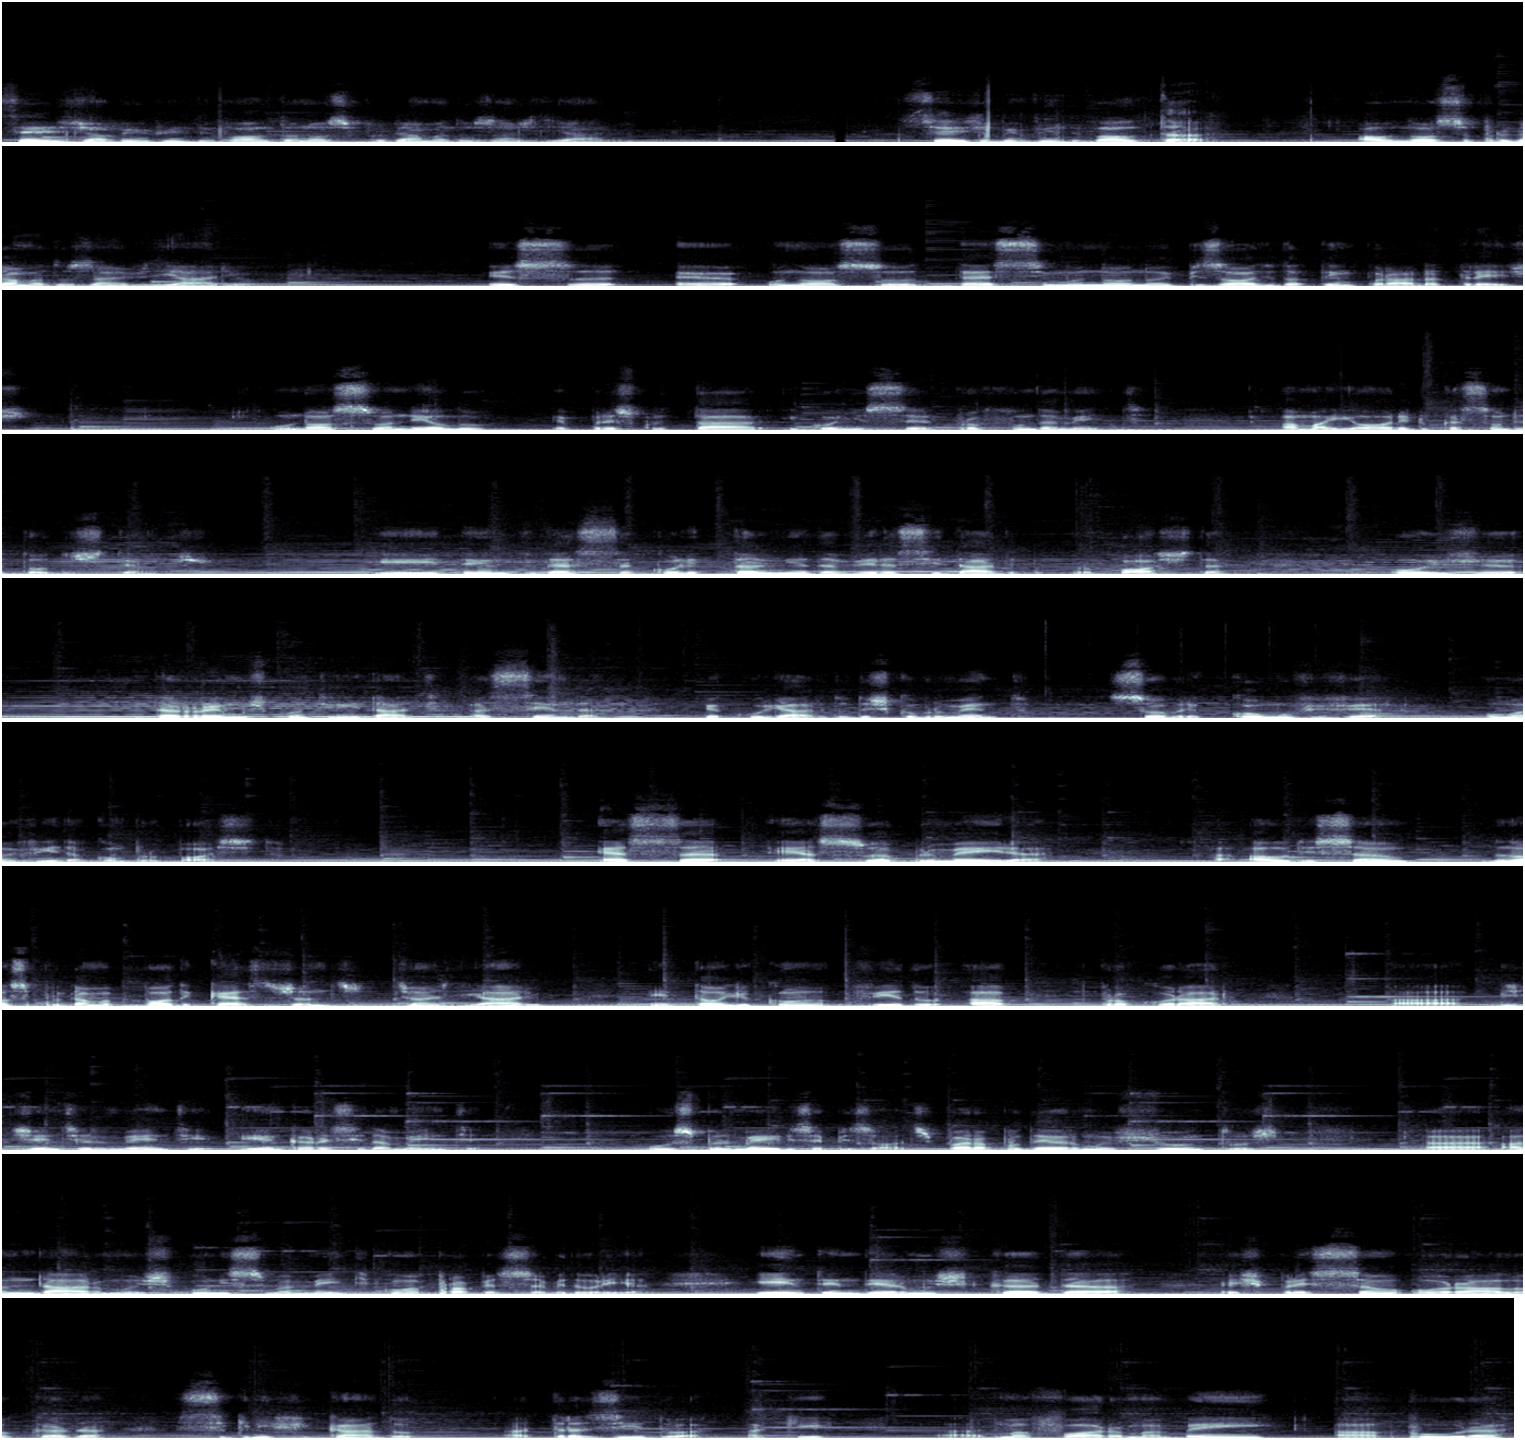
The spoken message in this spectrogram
Seja bem-vindo de volta ao nosso programa dos Anjos Diário. Seja bem-vindo de volta ao nosso programa dos Anjos Diário. Esse é o nosso 19 episódio da temporada 3. O nosso anelo é prescrutar e conhecer profundamente a maior educação de todos os tempos. E dentro dessa coletânea da veracidade proposta, Hoje daremos continuidade à senda peculiar do descobrimento sobre como viver uma vida com propósito. Essa é a sua primeira audição do nosso programa podcast Jones Diário, então lhe convido a procurar uh, gentilmente e encarecidamente os primeiros episódios para podermos juntos uh, andarmos unissimamente com a própria sabedoria e entendermos cada expressão oral ou cada significado uh, trazido aqui uh, de uma forma bem pura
